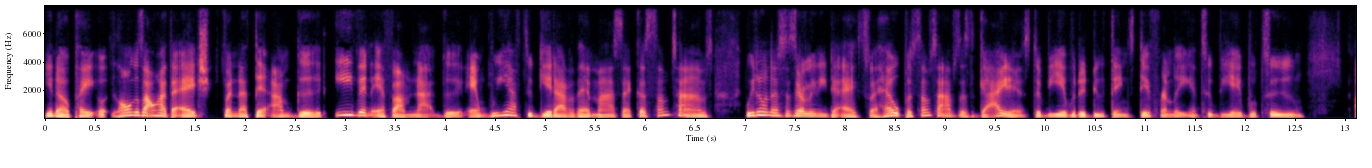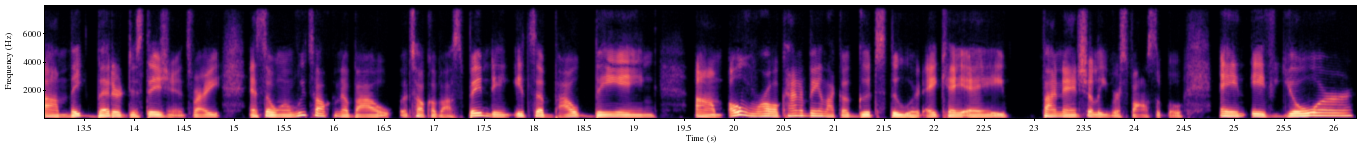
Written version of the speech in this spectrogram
you know, pay as long as I don't have to ask for nothing, I'm good, even if I'm not good. And we have to get out of that mindset because sometimes we don't necessarily need to ask for help, but sometimes it's guidance to be able to do things differently and to be able to um, make better decisions, right? And so when we're talking about talk about spending, it's about being um, overall kind of being like a good steward, aka financially responsible. And if your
